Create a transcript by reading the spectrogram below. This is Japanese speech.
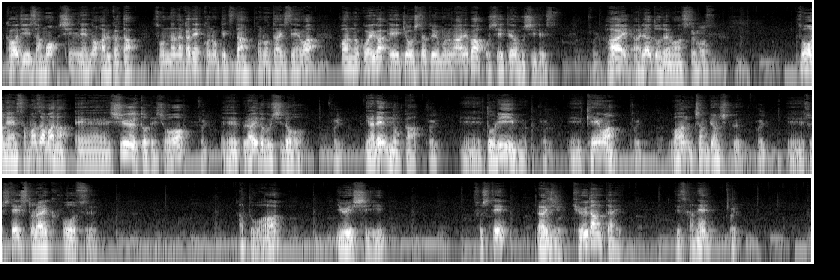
川尻さんも信念のある方。そんな中でこの決断この対戦はファンの声が影響したというものがあれば教えてほしいです。はいはいありがとうございます。そうねさまざまな、えーシュートでしょ、はい。えープライド武士道。はい。やれんのか、はい。えードリーム、はい。えー K1 はい。ワンチャンピオンシップ、はい。えーそしてストライクフォース。あとは USC そしてライジン9団体ですかね。はい。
